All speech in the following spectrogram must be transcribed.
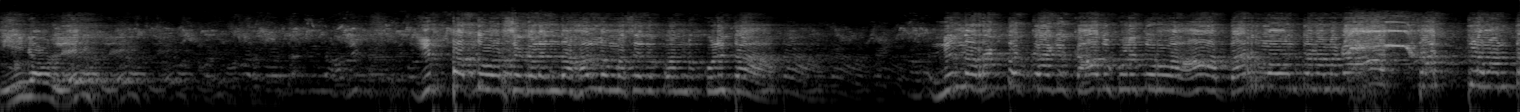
ನೀನವಲೇ ಇಪ್ಪತ್ತು ವರ್ಷಗಳಿಂದ ಹಲ್ಲು ಮಸೆದುಕೊಂಡು ಕುಳಿತ. ನಿನ್ನ ರಕ್ತಕ್ಕಾಗಿ ಕಾದು ಕುಳಿತಿರುವ ಆ ಧರ್ಮವಂತನ ಮಗ ಸತ್ಯವಂತ.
